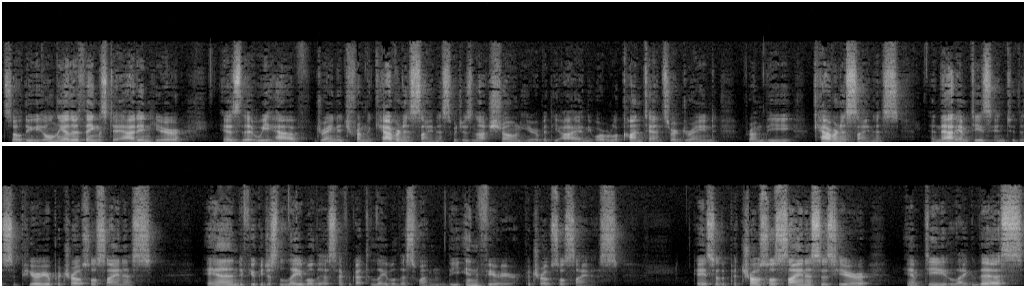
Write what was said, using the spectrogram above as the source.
So the only other things to add in here is that we have drainage from the cavernous sinus, which is not shown here, but the eye and the orbital contents are drained from the cavernous sinus, and that empties into the superior petrosal sinus, and if you could just label this, I forgot to label this one, the inferior petrosal sinus. Okay, so the petrosal sinuses here empty like this.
